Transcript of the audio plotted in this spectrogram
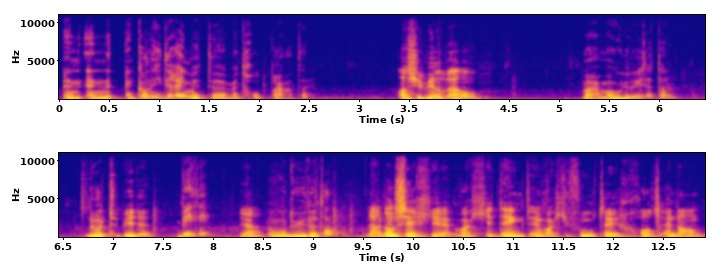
En, en, en kan iedereen met, eh, met God praten? Als je wil wel, Maar, maar hoe doe je dat dan? door te bidden. Bidden? Ja. Hoe doe je dat dan? Nou, dan zeg je wat je denkt en wat je voelt tegen God. En dan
